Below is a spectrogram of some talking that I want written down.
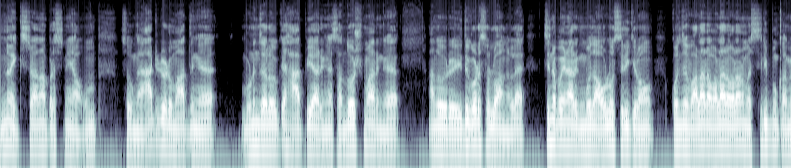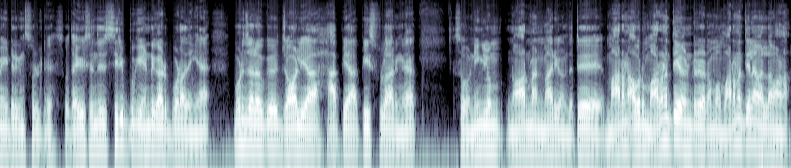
இன்னும் எக்ஸ்ட்ரா தான் பிரச்சனையாகும். ஸோ உங்கள் ஆட்டிடியூடை மாற்றுங்க முடிஞ்ச அளவுக்கு ஹாப்பியாக இருங்க சந்தோஷமாக இருங்க. அந்த ஒரு இது கூட சொல்லுவாங்கல்ல சின்ன பையனாக இருக்கும்போது அவ்வளோ சிரிக்கிறோம். கொஞ்சம் வளர வளர வளர நம்ம சிரிப்பும் கம்மியாகிட்டு இருக்குன்னு சொல்லிட்டு. ஸோ தயவு செஞ்சு சிரிப்புக்கு எண்டு கார்டு போடாதீங்க. முடிஞ்ச அளவுக்கு ஜாலியாக ஹாப்பியாக பீஸ்ஃபுல்லாக இருங்க. ஸோ நீங்களும் நார்மேன் மாதிரி வந்துட்டு மரணம் அவர் மரணத்தையே வென்றுறார் நம்ம மரணத்தையெல்லாம் வெளில வேணாம்.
